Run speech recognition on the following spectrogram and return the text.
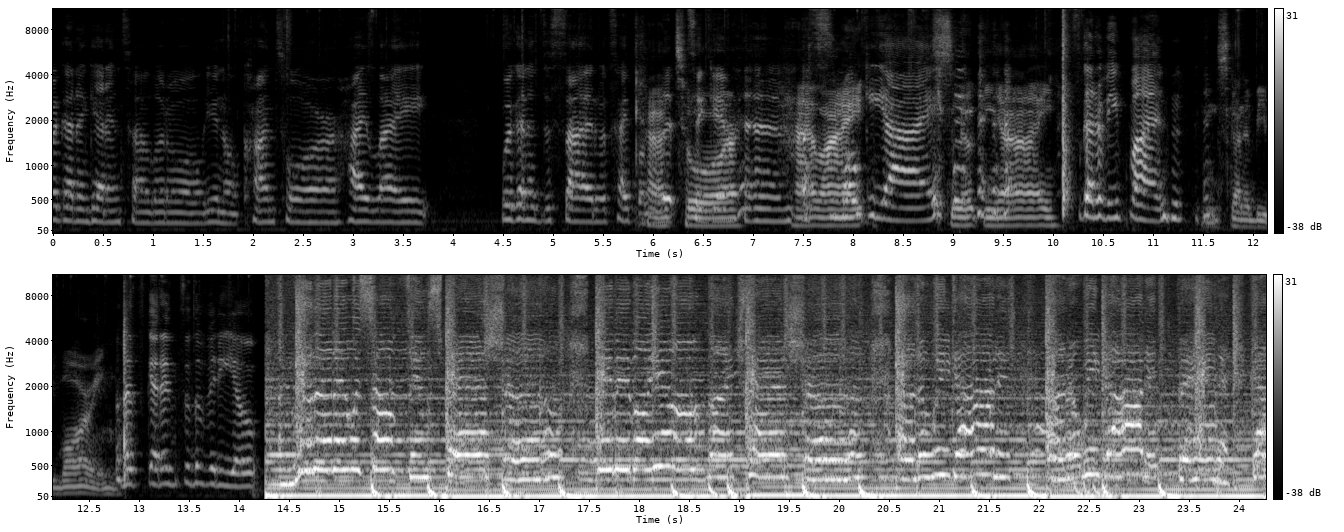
We're gonna get into a little, you know, contour, highlight. We're gonna decide what type of lip to give him. highlight, a smoky eye. Smoky eye. it's gonna be fun. It's gonna be boring. Let's get into the video. I knew that it was something special. Baby boy, you're my treasure. I know we got it. I know we got it, baby. Got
